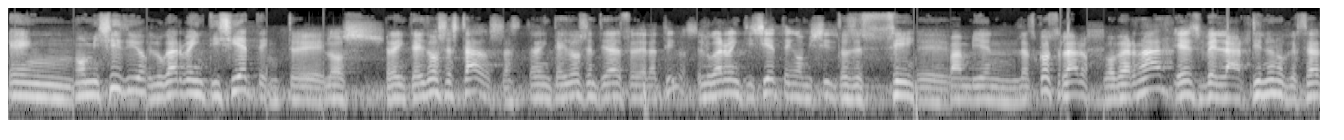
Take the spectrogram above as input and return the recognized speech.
en homicidio el lugar 27 entre los 32 estados, las 32 entidades federativas, el lugar 27 en homicidio. Entonces sí, eh, van bien las cosas. Claro, Gobernar es velar. Tiene uno que estar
